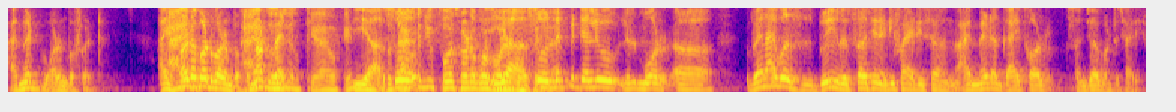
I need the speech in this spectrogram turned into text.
I met Warren Buffett. I heard about Warren Buffett, not early- met. okay, okay. Yeah. So that's when you first heard about Warren yeah, Buffett, So yeah. let me tell you a little more. When I was doing research in 85, 87, I met a guy called Sanjoy Bhattacharyya.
